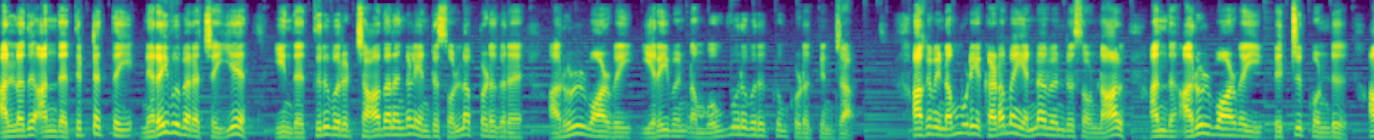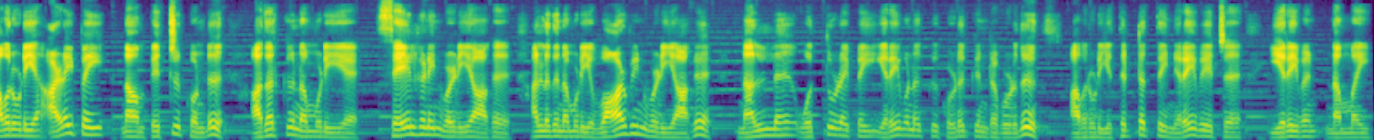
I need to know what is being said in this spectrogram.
அல்லது அந்த திட்டத்தை நிறைவு பெறச் செய்ய இந்த திருவருட் சாதனங்கள் என்று சொல்லப்படுகிற அருள் வாழ்வை இறைவன் நம் ஒவ்வொருவருக்கும் கொடுக்கின்றார். ஆகவே நம்முடைய கடமை என்னவென்று சொன்னால் அந்த அருள் வாழ்வை பெற்றுக்கொண்டு அவருடைய அழைப்பை நாம் பெற்றுக்கொண்டு அதற்கு நம்முடைய செயல்களின் வழியாக அல்லது நம்முடைய வாழ்வின் வழியாக நல்ல ஒத்துழைப்பை இறைவனுக்கு கொடுக்கின்ற பொழுது அவருடைய திட்டத்தை நிறைவேற்ற இறைவன் நம்மை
